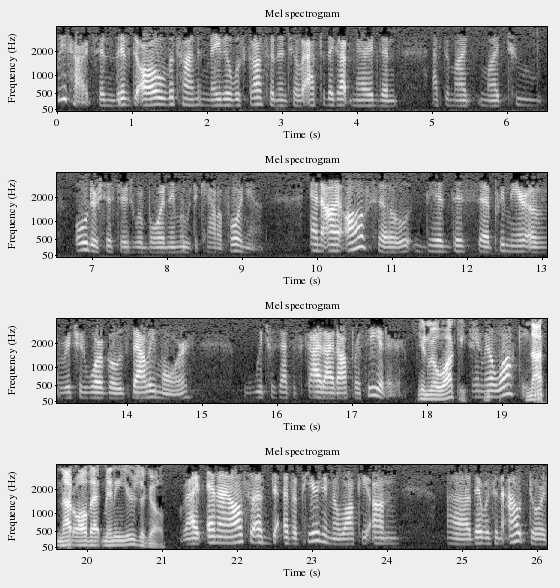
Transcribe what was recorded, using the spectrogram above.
sweethearts and lived all the time in Mayville, Wisconsin until after they got married. Then, after my my two older sisters were born, they moved to California. And I also did this uh, premiere of Richard Wargo's Ballymore, which was at the Skylight Opera Theater in Milwaukee. In Milwaukee, not not all that many years ago. Right, and I also have, have appeared in Milwaukee on. Uh, there was an outdoor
